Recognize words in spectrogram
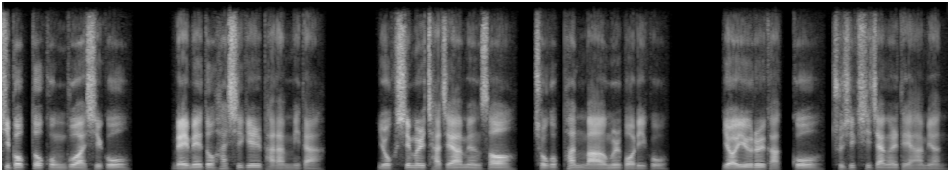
기법도 공부하시고 매매도 하시길 바랍니다. 욕심을 자제하면서 조급한 마음을 버리고 여유를 갖고 주식시장을 대하면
